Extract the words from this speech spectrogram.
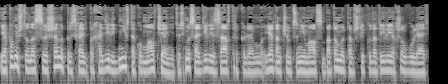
Я помню, что у нас совершенно происход- проходили дни в таком молчании. То есть мы садились, завтракали, я там чем-то занимался, потом мы там шли куда-то, или я шел гулять,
